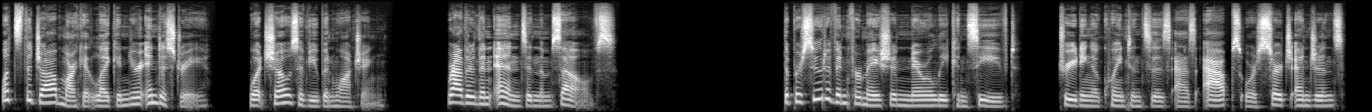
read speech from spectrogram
What's the job market like in your industry? What shows have you been watching? Rather than ends in themselves. The pursuit of information narrowly conceived, treating acquaintances as apps or search engines,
